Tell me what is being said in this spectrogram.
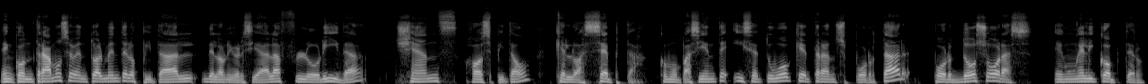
Encontramos eventualmente el hospital de la Universidad de la Florida, Chance Hospital, que lo acepta como paciente y se tuvo que transportar por dos horas en un helicóptero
